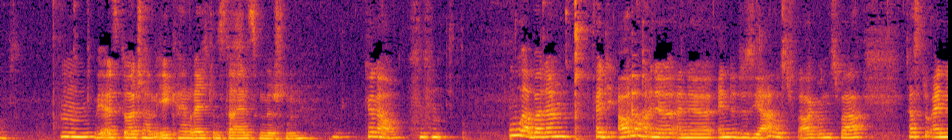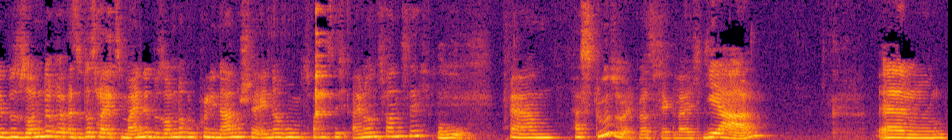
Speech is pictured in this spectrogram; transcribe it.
muss. Mhm. Wir als Deutsche haben eh kein Recht, uns da einzumischen. Genau. Uh, aber dann hätte ich auch noch eine, eine Ende des Jahres Frage und zwar hast du eine besondere, also das war jetzt meine besondere kulinarische Erinnerung 2021. Oh. Ähm, hast du so etwas dergleichen? Ja. Ähm,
